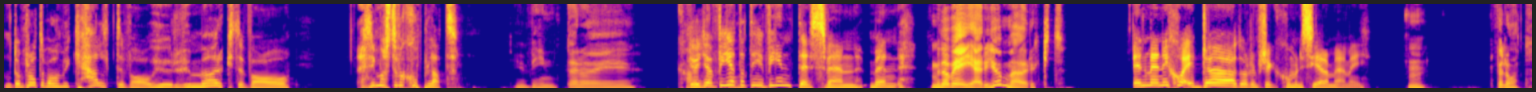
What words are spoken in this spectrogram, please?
de pratar bara om hur kallt det var och hur, hur mörkt det var. Och, det måste vara kopplat. Det är vinter och det är kallt. Ja, jag vet att det är vinter, Sven, men Men då är det ju mörkt. en människa är död och den försöker kommunicera med mig. Förlåt,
